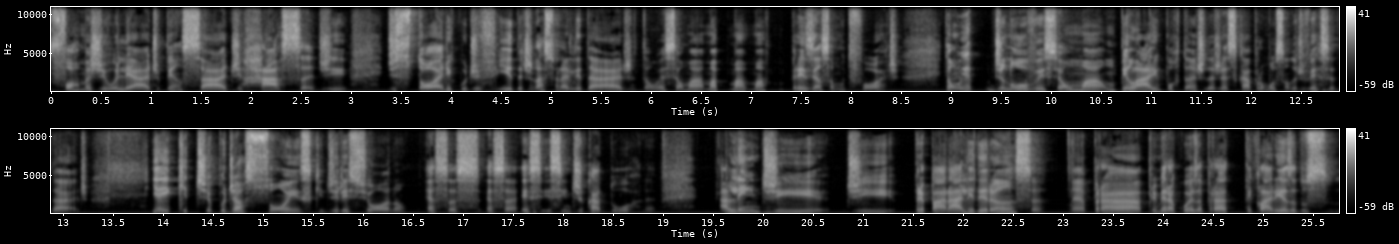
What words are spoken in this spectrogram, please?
formas de olhar, de pensar, de raça, de, de histórico de vida, de nacionalidade. Então, essa é uma, uma, uma, presença muito forte. Então, de novo, esse é uma, um pilar importante da GSK, a promoção da diversidade. E aí, que tipo de ações que direcionam essas, essa, esse, esse indicador? Né? Além de, de preparar a liderança, né, para primeira coisa, para ter clareza dos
